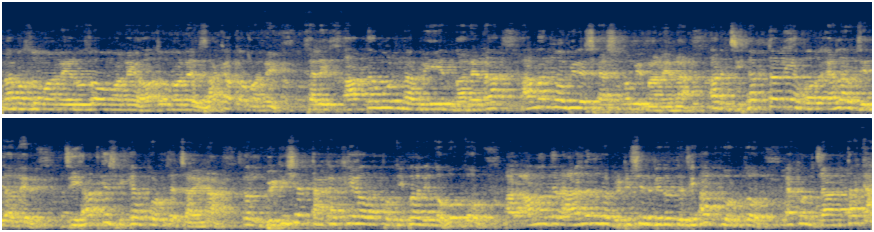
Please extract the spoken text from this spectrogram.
নামাজও মানে রোজাও মানে হজ মানে জাকাতও মানে। খালি খাতামুন নবীর মানে না, আমার নবীর শেষ নবী মানে না। আর জিহাদটা নিয়ে বড় অ্যালার্জি তাদের। জিহাদকে স্বীকার করতে চায় না। কারণ ব্রিটিশের টাকা খেয়ে ওরা প্রতিপালিত হতো। আর আমাদের আলেমরা ব্রিটিশের বিরুদ্ধে জিহাদ করতো। এখন যার টাকা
